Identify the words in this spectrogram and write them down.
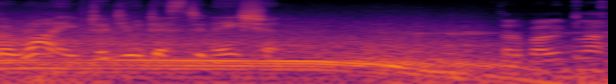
have arrived at your destination. Terbalik lah.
